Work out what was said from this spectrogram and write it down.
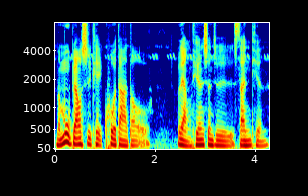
那目标是可以扩大到两天甚至三天，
